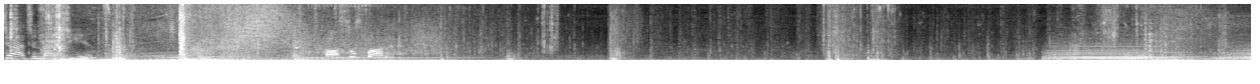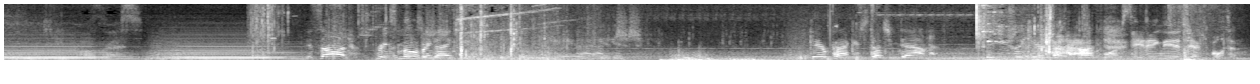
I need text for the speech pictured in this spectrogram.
Recharging my shields. Hostile spotted. In progress. It's on. Ring's moving. Thank you. Package. Care package touching down. They usually carry on platforms. Hitting the eject button.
